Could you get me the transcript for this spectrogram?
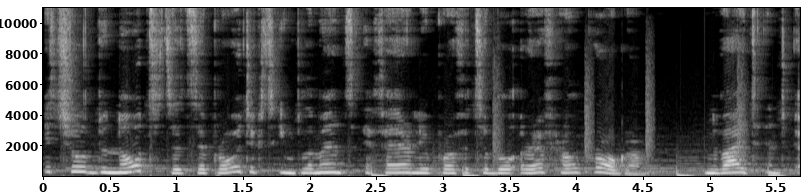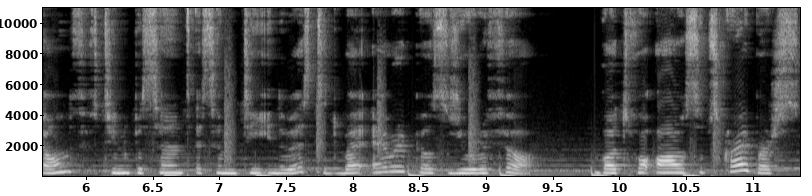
It should be noted that the project implements a fairly profitable referral program. Invite and earn 15% SMT invested by every person you refer. But for our subscribers,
